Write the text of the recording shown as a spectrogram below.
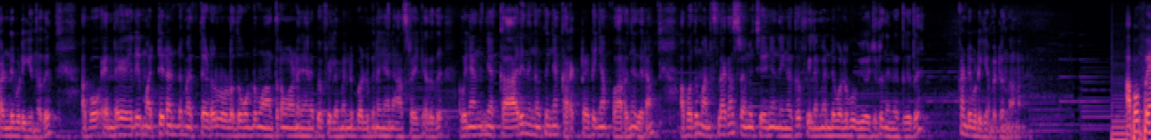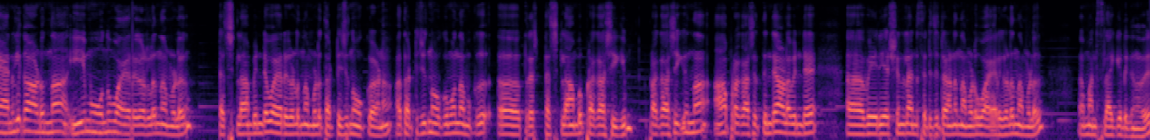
കണ്ടുപിടിക്കുന്നത്. അപ്പോൾ എന്റെ കയ്യിൽ മറ്റ് രണ്ട് മെത്തേഡുകൾ ഉള്ളതുകൊണ്ട് മാത്രമാണ് ഞാനിപ്പോൾ ഫിലമെന്റ് ബൾബിനെ ഞാൻ ആശ്രയിക്കാത്തത്. അപ്പോൾ ഞാൻ ഞാൻ കാര്യം നിങ്ങൾക്ക് ഞാൻ കറക്റ്റായിട്ട് ഞാൻ പറഞ്ഞു തരാം. അപ്പോൾ അത് മനസ്സിലാക്കാൻ ശ്രമിച്ചു കഴിഞ്ഞാൽ നിങ്ങൾക്ക് ഫിലമെന്റ് ബൾബ് ഉപയോഗിച്ചിട്ട് നിങ്ങൾക്ക് ഇത് കണ്ടുപിടിക്കാൻ പറ്റുന്നതാണ്. അപ്പോൾ ഫാനിൽ കാണുന്ന ഈ മൂന്ന് വയറുകളിൽ നമ്മൾ ടച്ച് ലാമ്പിന്റെ വയറുകൾ നമ്മൾ തട്ടിച്ച് നോക്കുകയാണ്. ആ തട്ടിച്ച് നോക്കുമ്പോൾ നമുക്ക് ടച്ച് ലാമ്പ് പ്രകാശിക്കും. പ്രകാശിക്കുന്ന ആ പ്രകാശത്തിന്റെ അളവിന്റെ വേരിയേഷനിലനുസരിച്ചിട്ടാണ് നമ്മൾ വയറുകൾ നമ്മൾ മനസ്സിലാക്കിയെടുക്കുന്നത്.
